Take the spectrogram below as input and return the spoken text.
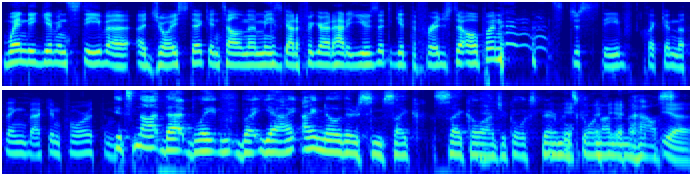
Wendy giving Steve a, a joystick and telling him he's got to figure out how to use it to get the fridge to open. it's just Steve clicking the thing back and forth. And It's not that blatant, but yeah, I, I know there's some psych, psychological experiments going on in the house. yeah.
